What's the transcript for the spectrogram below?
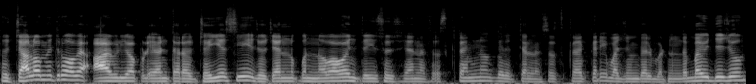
તો ચાલો મિત્રો, હવે આ વીડિયો આપણે એન્ડ તરફ જઈએ છીએ. જો ચેનલ પર નવા હોય તો એ ચેનલ સબસ્ક્રાઈબ ન કરે ચેનલ સબસ્ક્રાઈબ કરી બાજુ બેલ બટન દબાવી દેજો.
